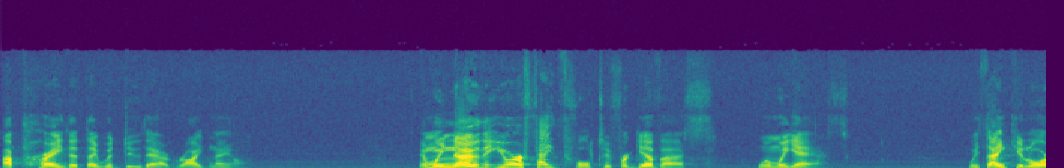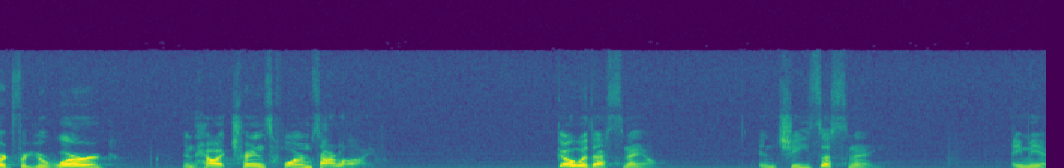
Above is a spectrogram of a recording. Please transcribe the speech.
I pray that they would do that right now. And we know that you are faithful to forgive us when we ask. We thank you, Lord, for your word and how it transforms our life. Go with us now. In Jesus' name, amen.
